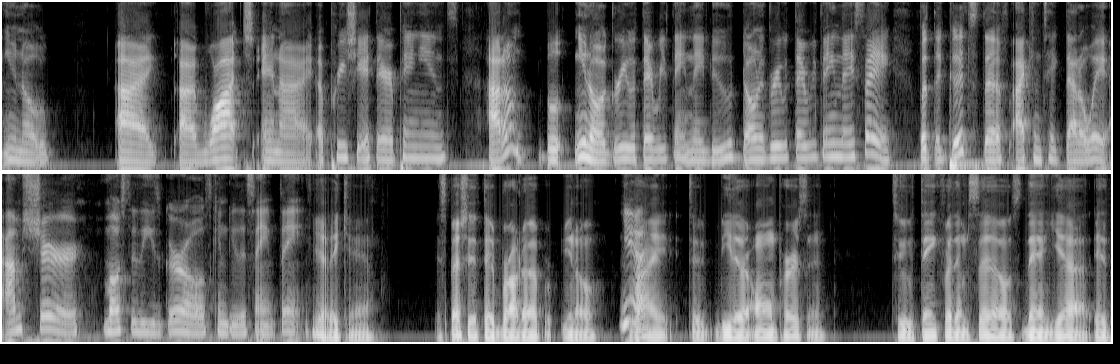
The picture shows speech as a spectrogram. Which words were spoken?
I you know, I I watch and I appreciate their opinions. I don't, you know, agree with everything they do. Don't agree with everything they say. But the good stuff, I can take that away. I'm sure most of these girls can do the same thing. Yeah, they can. Especially if they're brought up, you know, Yeah. right, to be their own person, to think for themselves, then yeah, it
